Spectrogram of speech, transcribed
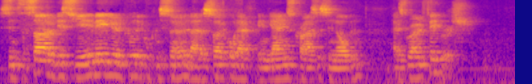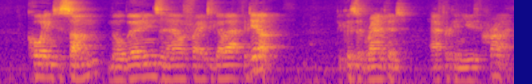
Since the start of this year, media and political concern about a so called African gangs crisis in Melbourne has grown feverish. According to some, Melburnians are now afraid to go out for dinner because of rampant African youth crime.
